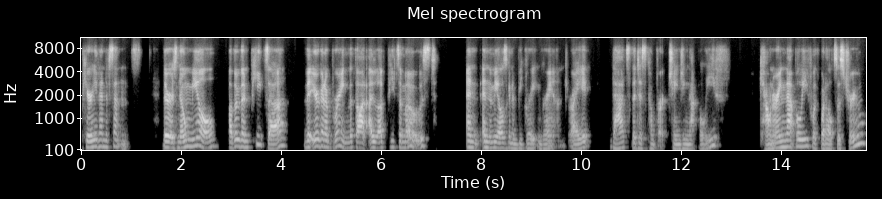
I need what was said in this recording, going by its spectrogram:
period end of sentence. There is no meal other than pizza that you're going to bring the thought i love pizza most and and the meal is going to be great and grand right? That's the discomfort changing that belief countering that belief with what else is true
